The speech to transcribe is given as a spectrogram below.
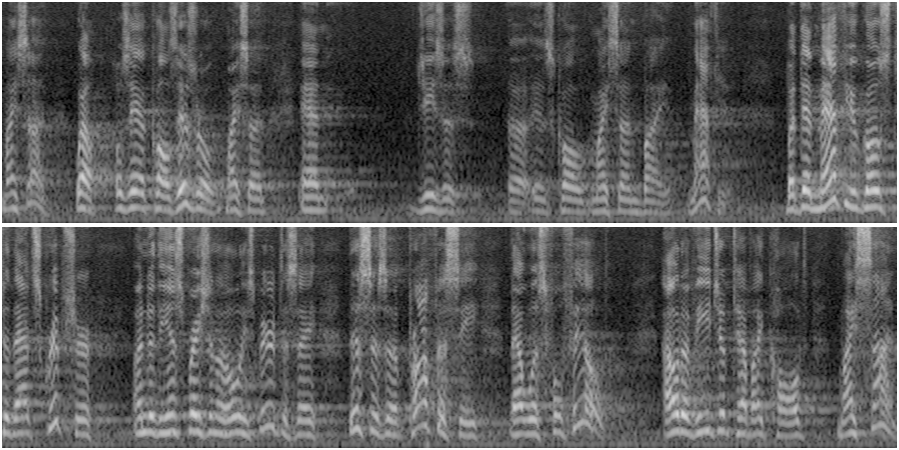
my son. Well, Hosea calls Israel my son, and Jesus uh, is called my son by Matthew. But then Matthew goes to that scripture under the inspiration of the Holy Spirit to say, This is a prophecy that was fulfilled. Out of Egypt have I called my son.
